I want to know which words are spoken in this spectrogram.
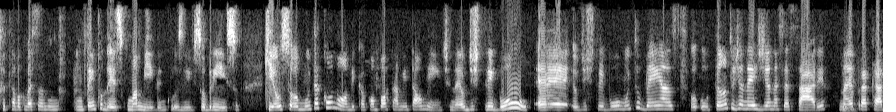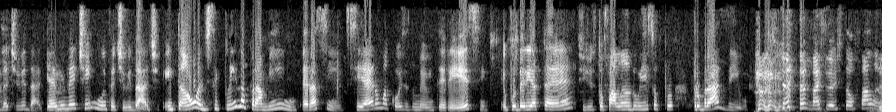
tava conversando um, um tempo desse com uma amiga, inclusive, sobre isso. Que eu sou muito econômica comportamentalmente, né? Eu distribuo, é, eu distribuo muito bem as, o, o tanto de energia necessária, né, para cada atividade. E aí eu me meti em muita atividade. Então a disciplina para mim era assim: se era uma coisa do meu interesse, eu poderia até, estou falando isso pro, pro Brasil, mas eu estou falando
